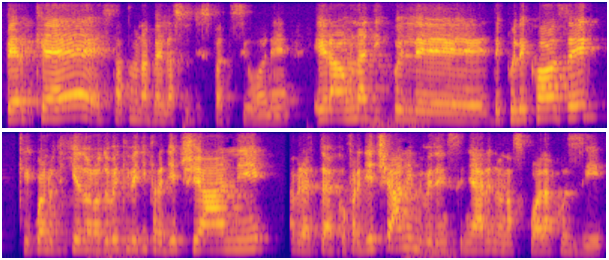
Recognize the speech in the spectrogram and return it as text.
perché è stata una bella soddisfazione. Era una di quelle, di quelle cose che quando ti chiedono dove ti vedi fra dieci anni, avrei detto ecco, fra dieci anni mi vedo insegnare in una scuola così.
